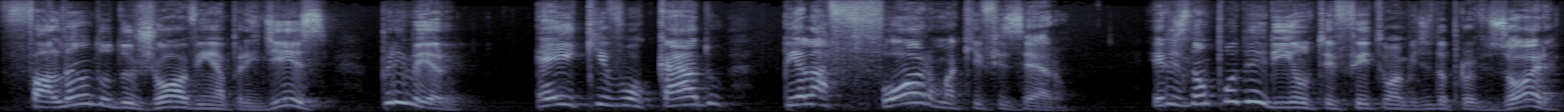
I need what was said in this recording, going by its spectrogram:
falando do jovem aprendiz, primeiro, é equivocado pela forma que fizeram. Eles não poderiam ter feito uma medida provisória,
